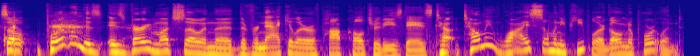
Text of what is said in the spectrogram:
So, Portland is, is very much so in the, the vernacular of pop culture these days. Tell, tell me why so many people are going to Portland.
